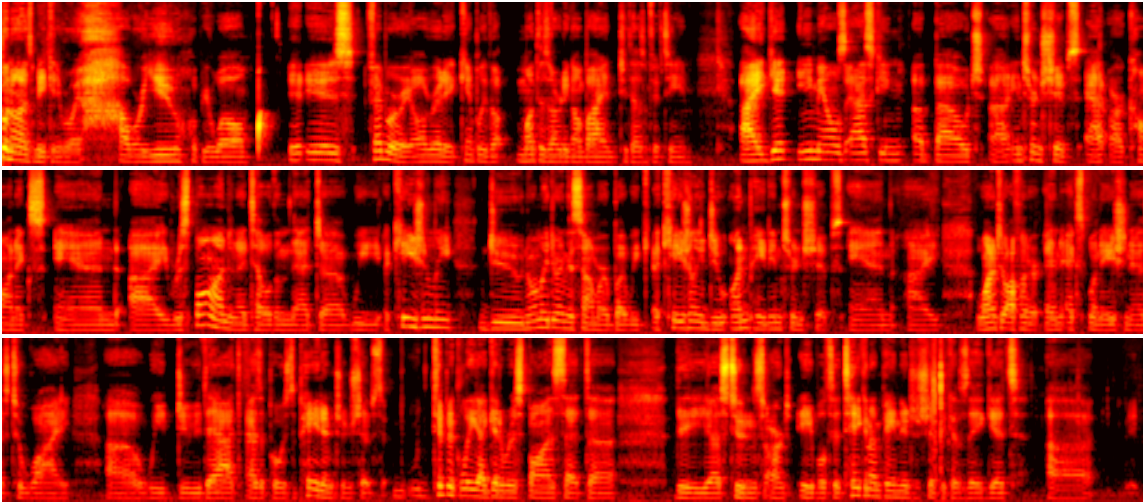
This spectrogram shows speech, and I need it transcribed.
going on? It's me, Kenny Roy. How are you? Hope you're well. It is February already. Can't believe a month has already gone by in 2015. I get emails asking about uh, internships at Arconics, and I respond and I tell them that uh, we occasionally do, normally during the summer, but we occasionally do unpaid internships. And I wanted to offer an explanation as to why uh, we do that as opposed to paid internships. Typically, I get a response that uh, the uh, students aren't able to take an unpaid internship because they get uh,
